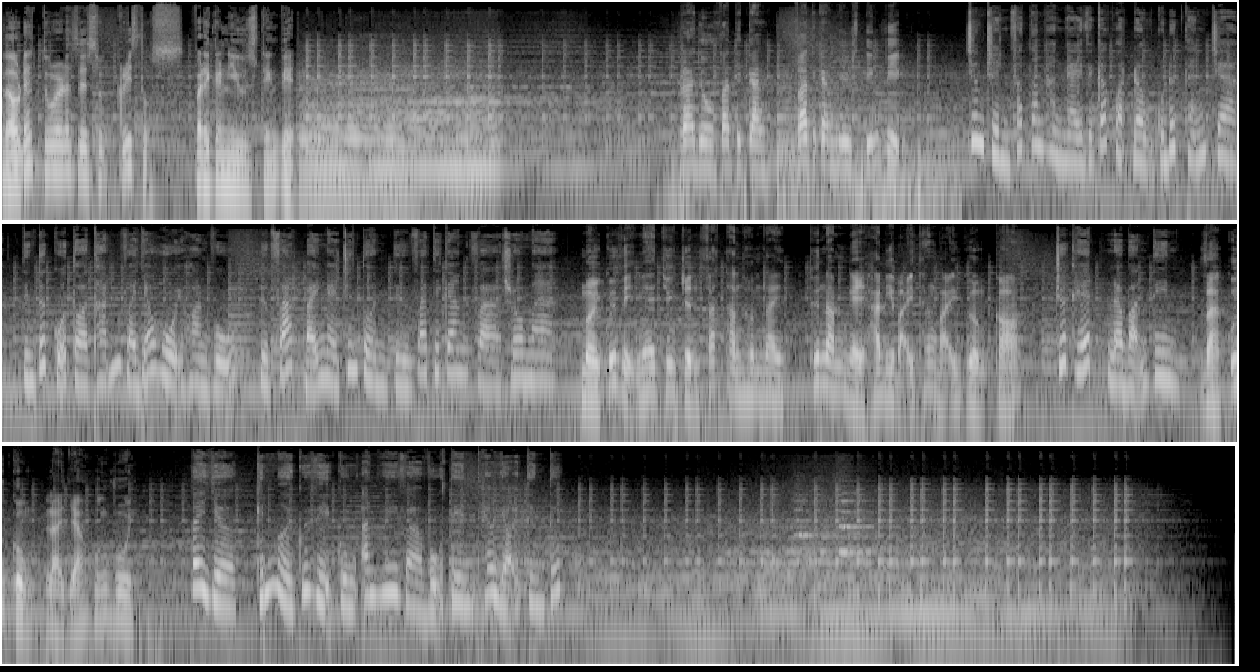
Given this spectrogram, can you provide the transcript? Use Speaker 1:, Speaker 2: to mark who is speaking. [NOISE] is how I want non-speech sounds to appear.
Speaker 1: Laudetur Jesus Christus, Vatican News tiếng Việt.
Speaker 2: Radio Vatican, Vatican News tiếng Việt.
Speaker 3: Chương trình phát thanh hàng ngày về các hoạt động của Đức Thánh Cha, tin tức của Tòa Thánh và Giáo hội Hoàn Vũ được phát 7 ngày trên tuần từ Vatican và Roma.
Speaker 2: Mời quý vị nghe chương trình phát thanh hôm nay, thứ năm ngày 27 tháng 7 gồm có
Speaker 3: Trước hết là bản tin
Speaker 2: và cuối cùng là giáo huấn vui.
Speaker 3: Bây giờ, kính mời quý vị cùng Anh Huy và Vũ Tiên theo dõi tin tức.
